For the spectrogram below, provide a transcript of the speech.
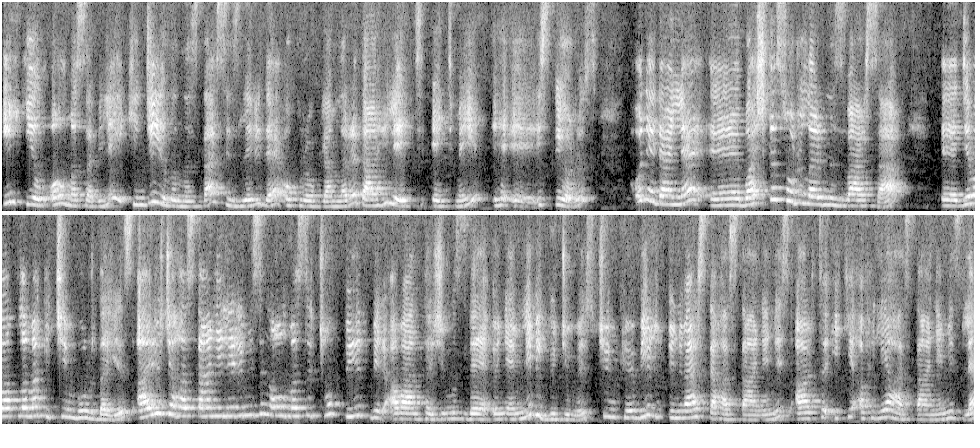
ilk yıl olmasa bile ikinci yılınızda sizleri de o programlara dahil et, etmeyi e, e, istiyoruz. O nedenle e, başka sorularınız varsa e, cevaplamak için buradayız. Ayrıca hastanelerimizin olması çok büyük bir avantajımız ve önemli bir gücümüz. Çünkü bir üniversite hastanemiz artı iki afiliye hastanemizle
